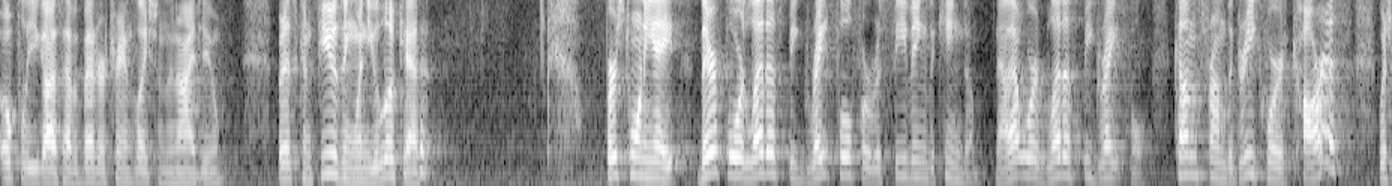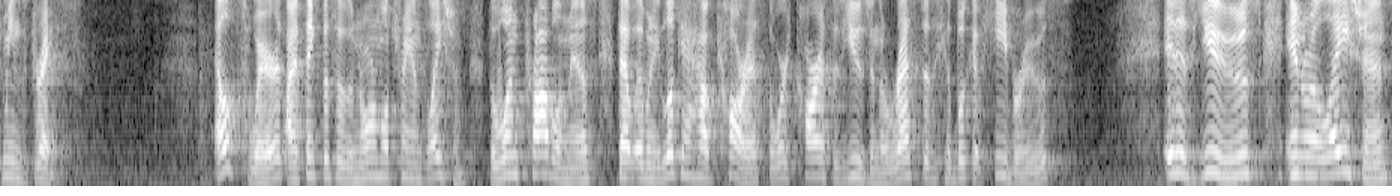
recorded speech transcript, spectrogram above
Hopefully, you guys have a better translation than I do. But it's confusing when you look at it. Verse 28 Therefore, let us be grateful for receiving the kingdom. Now, that word, let us be grateful, comes from the Greek word charis, which means grace. Elsewhere, I think this is a normal translation. The one problem is that when we look at how charis, the word charis is used in the rest of the book of Hebrews, it is used in relation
